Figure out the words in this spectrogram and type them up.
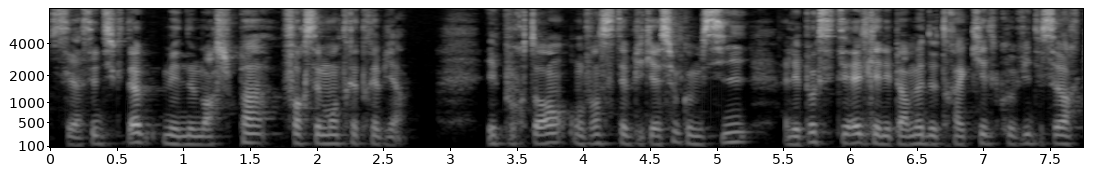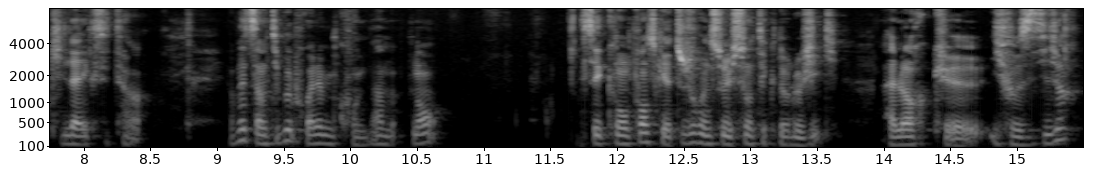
c'est assez discutable, mais ne marche pas forcément très très bien. Et pourtant, on vend cette application comme si, à l'époque, c'était elle qui allait permettre de traquer le Covid, de savoir qui l'a, etc. En fait, c'est un petit peu le problème qu'on a maintenant, c'est qu'on pense qu'il y a toujours une solution technologique, alors qu'il faut se dire,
